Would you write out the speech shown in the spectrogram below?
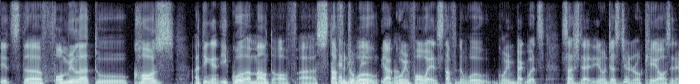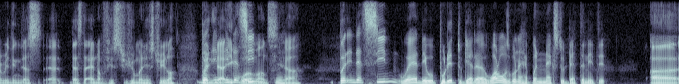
It's the formula to cause, I think, an equal amount of uh, stuff in the world, yeah, Oh. going forward and stuff in the world going backwards, such that you know just general chaos and everything. Just uh, that's the end of his, human history, lor. But When in- there are equal scene- amounts, yeah. yeah. But in that scene where they would put it together, what was going to happen next to detonate it? Uh,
